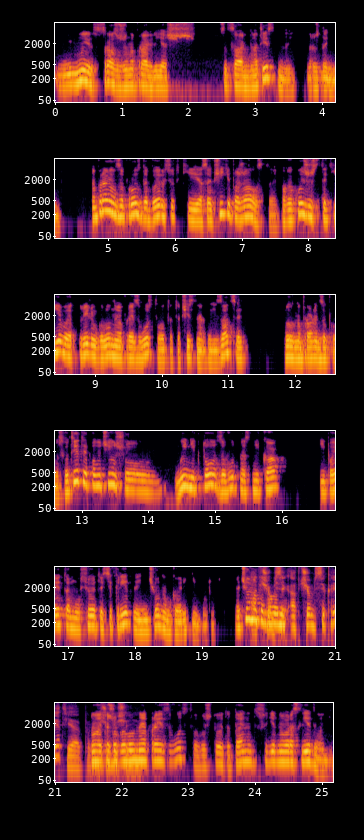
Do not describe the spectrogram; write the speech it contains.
Мы сразу же направили, я ж социально ответственный гражданин, направил запрос ДБР все-таки, сообщите, пожалуйста, по какой же статье вы открыли уголовное производство вот от общественной организации, был направлен запрос. В ответ я получил, что мы никто, зовут нас никак, и поэтому все это секретно, и ничего нам говорить не будут. О чем А в, это чем, говорит? сек- а в чем секрет? Я Ну, это же уголовное производство. Вы что, это тайна досудебного расследования.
